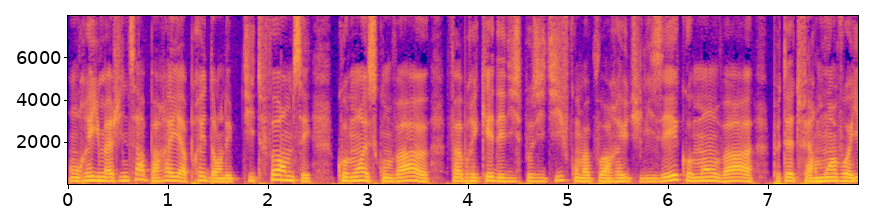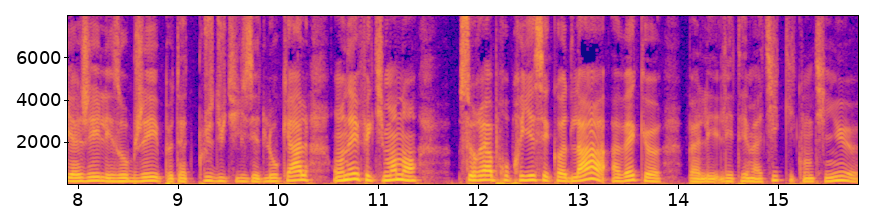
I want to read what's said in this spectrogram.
on réimagine ça. Pareil après dans les petites formes, c'est comment est-ce qu'on va euh, fabriquer des dispositifs qu'on va pouvoir réutiliser, comment on va euh, peut-être faire moins voyager les objets et peut-être plus d'utiliser de local. On est effectivement dans se réapproprier ces codes-là avec euh, bah, les, les thématiques qui continuent euh,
